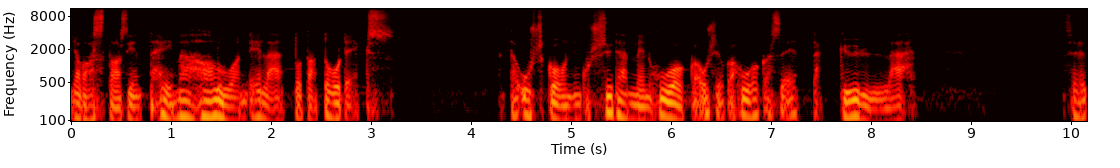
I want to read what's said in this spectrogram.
ja vastaa siihen, että hei mä haluan elää tota todeksi. Että usko on niin kuin sydämen huokaus, joka huokasee, että kyllä. Se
